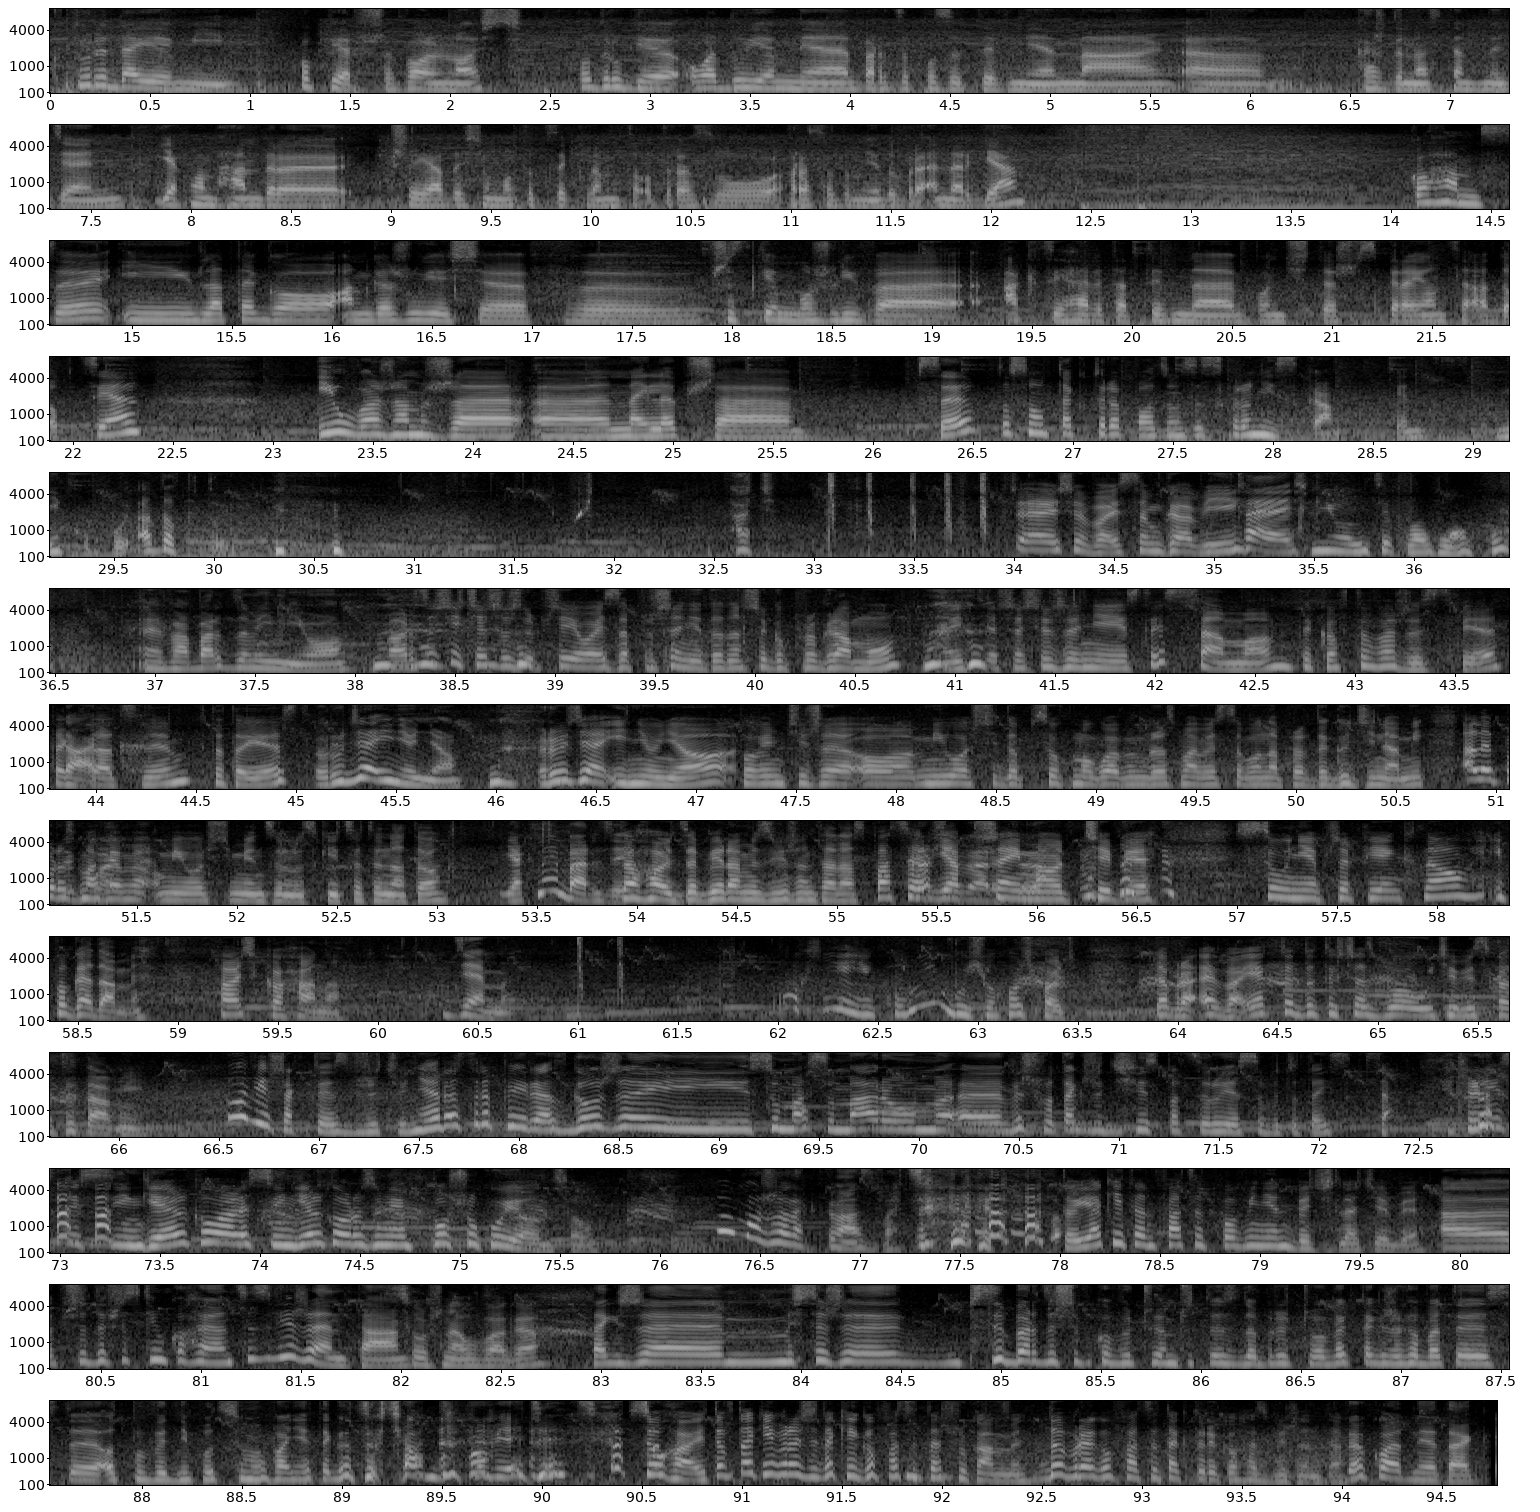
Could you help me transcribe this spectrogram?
który daje mi po pierwsze wolność, po drugie ładuje mnie bardzo pozytywnie na e, każdy następny dzień. Jak mam handrę, przejadę się motocyklem, to od razu wraca do mnie dobra energia. Kocham psy i dlatego angażuję się w wszystkie możliwe akcje charytatywne bądź też wspierające adopcję. I uważam, że e, najlepsze psy to są te, które pochodzą ze schroniska, więc nie kupuj, adoptuj. Chodź. Cześć Ewa, jestem Gabi. Cześć, miło mi Cię poznać. Ewa, bardzo mi miło. Bardzo się cieszę, że przyjęłaś zaproszenie do naszego programu. No i cieszę się, że nie jesteś sama, tylko w towarzystwie tak, Tak. zacnym. Kto to jest? Rudzia i Niunio. Rudzia i Niunio. Powiem ci, że o miłości do psów mogłabym rozmawiać z tobą naprawdę godzinami, ale porozmawiamy o miłości międzyludzkiej. Co ty na to? Jak najbardziej. To chodź, zabieramy zwierzęta na spacer. Proszę ja bardzo. przejmę od ciebie sunię przepiękną i pogadamy. Chodź, kochana. Idziemy. Och, jejku, nie bój się, chodź, chodź. Dobra, Ewa, jak to dotychczas było u ciebie z facetami? No wiesz, jak to jest w życiu, nie? Raz lepiej, raz gorzej i summa summarum e, wyszło tak, że dzisiaj spaceruję sobie tutaj z psa. Czyli jesteś singielką, ale singielką rozumiem poszukującą. Można tak to nazwać. To jaki ten facet powinien być dla ciebie? E, przede wszystkim kochający zwierzęta. Słuszna uwaga. Także myślę, że psy bardzo szybko wyczułem, czy to jest dobry człowiek, także chyba to jest e, odpowiednie podsumowanie tego, co chciałam ci powiedzieć. Słuchaj, to w takim razie takiego faceta szukamy. Dobrego faceta, który kocha zwierzęta. Dokładnie tak.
